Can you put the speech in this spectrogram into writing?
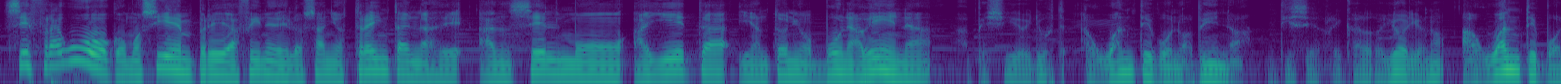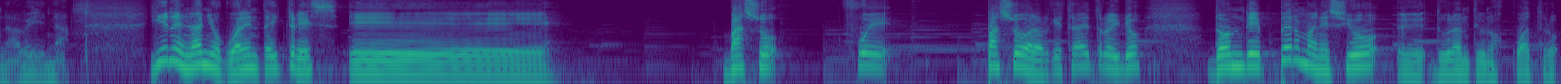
Se fraguó, como siempre, a fines de los años 30 en las de Anselmo Ayeta y Antonio Bonavena, apellido ilustre, Aguante Bonavena, dice Ricardo Llorio, ¿no? Aguante Bonavena. Y en el año 43, eh, Basso fue, pasó a la orquesta de Troilo, donde permaneció eh, durante unos cuatro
